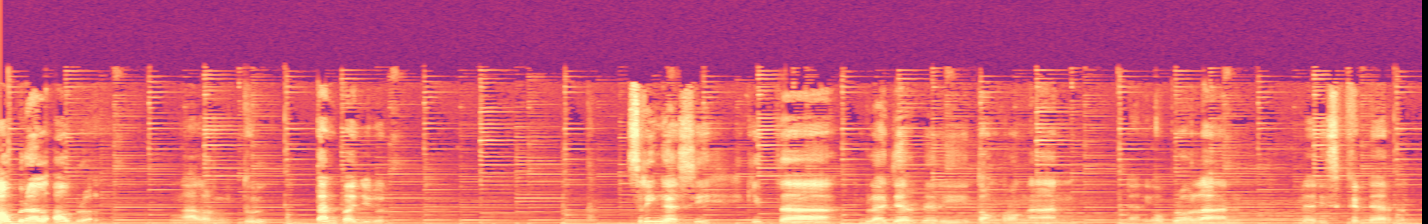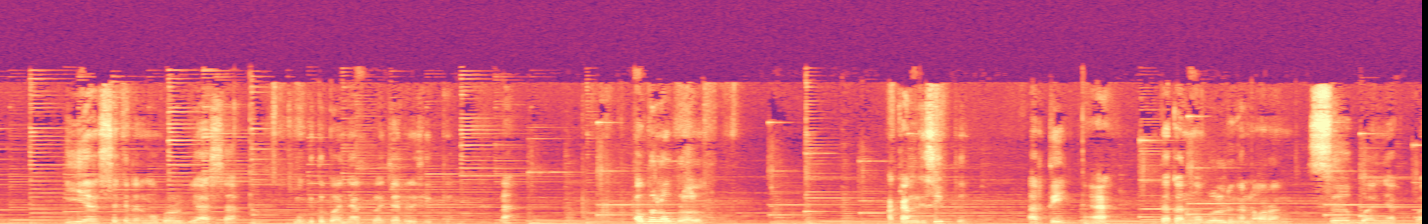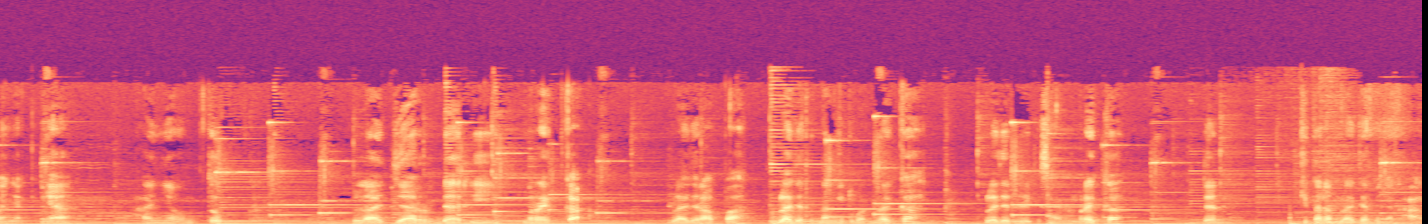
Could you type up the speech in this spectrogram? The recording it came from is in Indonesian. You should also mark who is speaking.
Speaker 1: Obrol-obrol Ngalor ngidul tanpa judul. Sering gak sih kita belajar dari tongkrongan, dari obrolan, dari sekedar iya sekedar ngobrol biasa? Begitu banyak belajar dari situ. Nah obrol-obrol akan ke situ. Artinya kita akan ngobrol dengan orang sebanyak-banyaknya hanya untuk belajar dari mereka. Belajar apa? Belajar tentang kehidupan mereka belajar dari keseharian mereka dan kita akan belajar banyak hal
